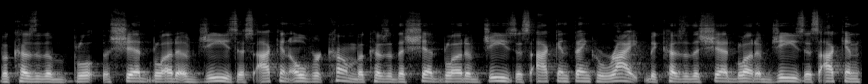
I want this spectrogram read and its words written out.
because of the shed blood of Jesus. I can overcome because of the shed blood of Jesus. I can think right because of the shed blood of Jesus. I can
